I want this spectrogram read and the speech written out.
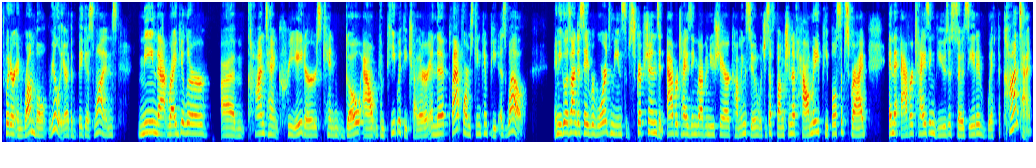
Twitter and Rumble really are the biggest ones, mean that regular um, content creators can go out and compete with each other and the platforms can compete as well. And he goes on to say rewards means subscriptions and advertising revenue share coming soon, which is a function of how many people subscribe and the advertising views associated with the content.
